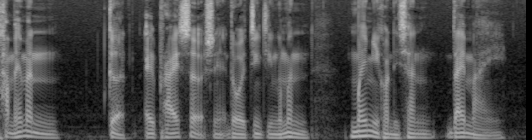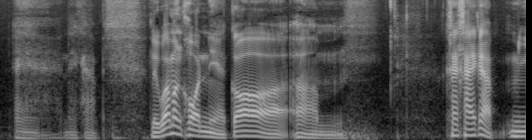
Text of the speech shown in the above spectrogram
ทำให้มันเกิดไอ้ price search เนี่ยโดยจริง ๆ แล้วมันไม่มี condition ได้ไหมนะครับหรือว่าบางคนเนี่ยก็คล้ายๆกับมี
